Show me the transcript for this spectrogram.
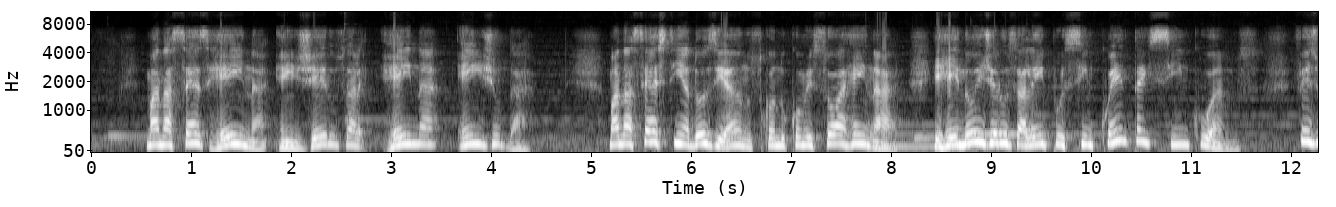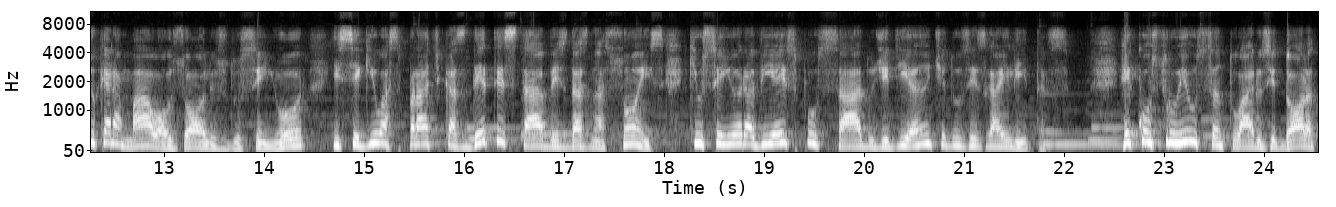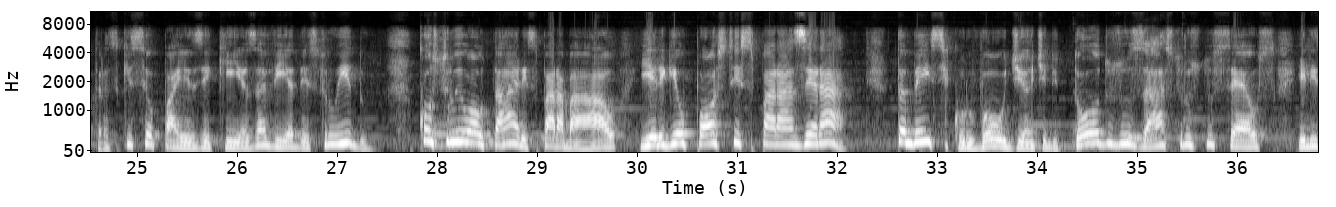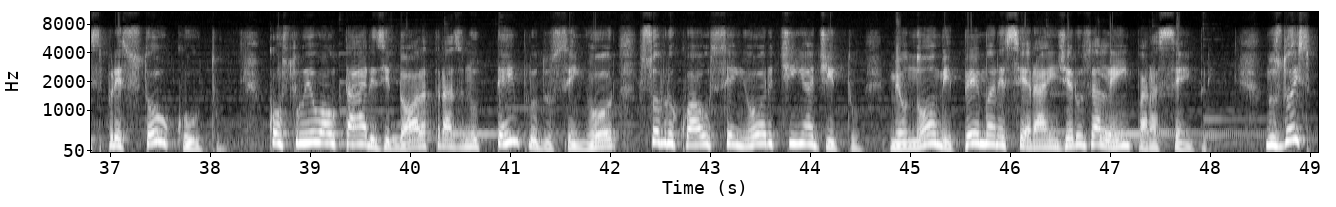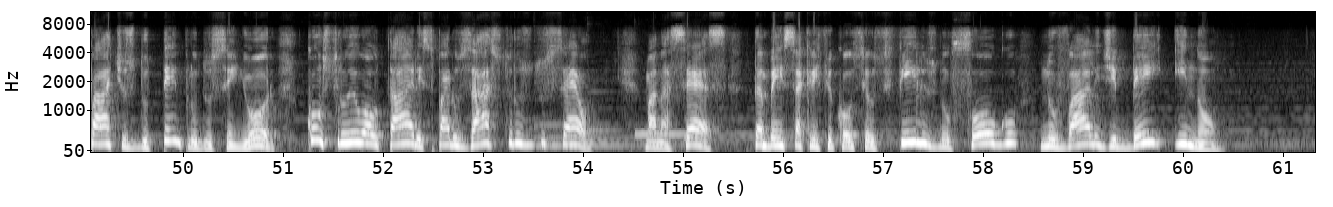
Manassés reina em Jerusalém, reina em Judá. Manassés tinha 12 anos quando começou a reinar e reinou em Jerusalém por 55 anos. Fez o que era mal aos olhos do Senhor e seguiu as práticas detestáveis das nações que o Senhor havia expulsado de diante dos israelitas. Reconstruiu os santuários idólatras que seu pai Ezequias havia destruído. Construiu altares para Baal e ergueu postes para Azerá. Também se curvou diante de todos os astros dos céus e lhes prestou culto. Construiu altares idólatras no templo do Senhor, sobre o qual o Senhor tinha dito: Meu nome permanecerá em Jerusalém para sempre. Nos dois pátios do templo do Senhor, construiu altares para os astros do céu. Manassés também sacrificou seus filhos no fogo no vale de Ben-Inom.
